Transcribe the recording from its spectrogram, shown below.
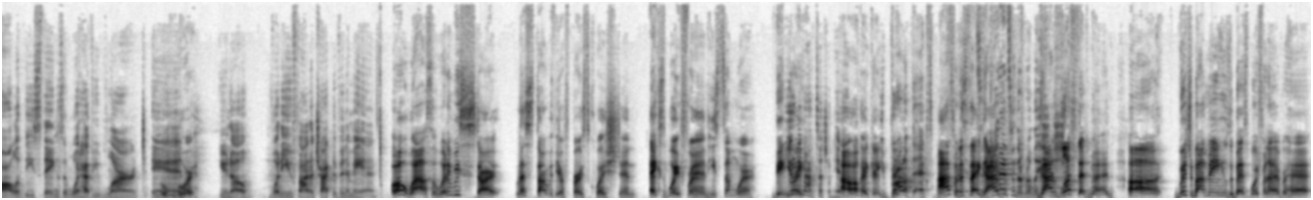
all of these things, and what have you learned? And Ooh, Lord. you know, what do you find attractive in a man? Oh wow. So where did we start? Let's start with your first question. Ex-boyfriend. He's somewhere being you don't even have to touch on him. Oh, okay, great. you great. brought up the ex-boyfriend. I was gonna say, to God- get into the relationship. God bless that man. Uh, which about me, he was the best boyfriend I ever had.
